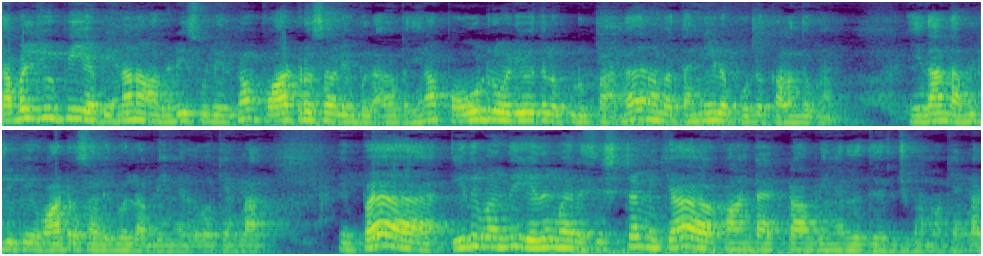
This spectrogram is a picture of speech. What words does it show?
டபிள்யூபி அப்படின்னா நான் ஆல்ரெடி சொல்லியிருக்கேன். வாட்டர் சாலிபிள் அதை பார்த்தீங்கன்னா பவுட்ரு வடிவத்தில் கொடுப்பாங்க. அதை நம்ம தண்ணியில் போட்டு கலந்துக்கணும். இதுதான் டபிள்யூபி வாட்டர் சாலிபிள் அப்படிங்கிறது ஓகேங்களா? இப்போ இது வந்து எது மாதிரி சிஸ்டமிக்காக கான்டாக்டாக அப்படிங்கிறது தெரிஞ்சுக்கணும் ஓகேங்களா?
